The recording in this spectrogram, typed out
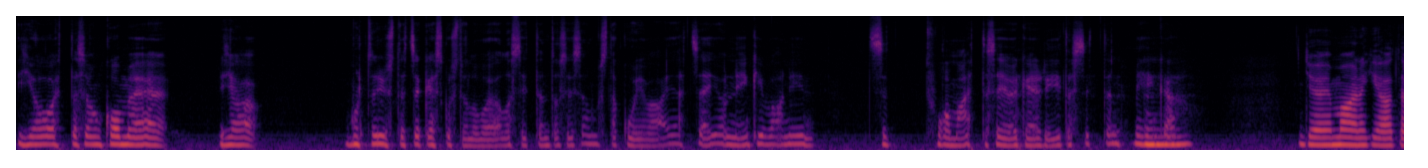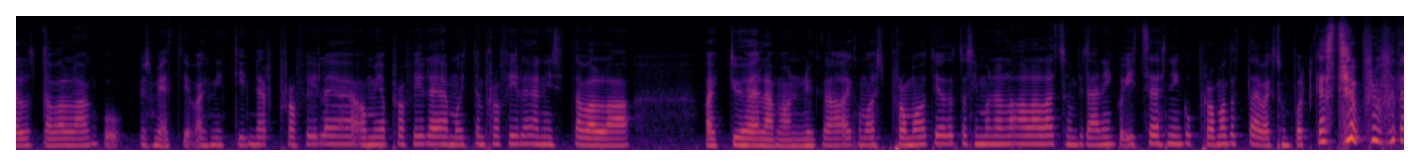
joo, että se on komea, ja, mutta just, että se keskustelu voi olla sitten tosi semmoista kuivaa ja että se ei ole niin kiva, niin se huomaa, että se ei oikein riitä sitten mihinkään. Mm-hmm. Joo, ja mä oon ainakin ajatellut tavallaan, kun jos miettii vaikka niitä Tinder-profiileja ja omia profiileja ja muiden profiileja, niin sitten tavallaan vaikka työelämä on nykyään aikamoista promootiota tosi monella alalla, että sun pitää niinku itseäsi niinku promota tai vaikka sun podcastia promota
